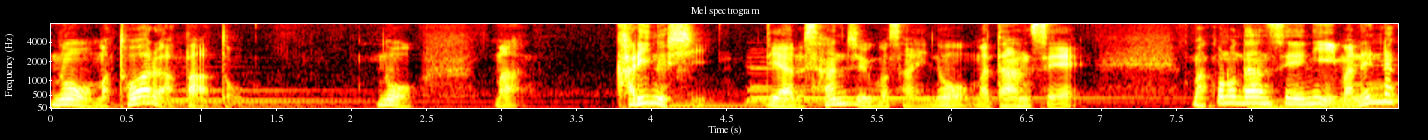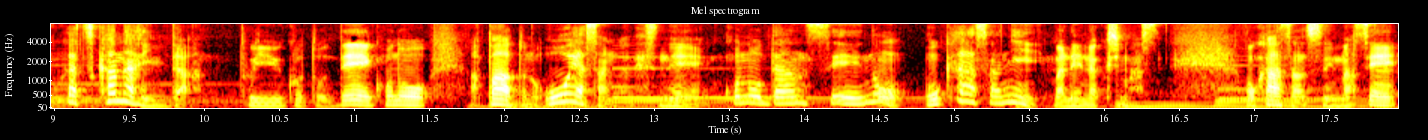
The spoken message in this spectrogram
の、まあ、とあるアパートの、まあ、借主である35歳の男性、まあ、この男性に連絡がつかないんだということでこのアパートの大家さんがですねこの男性のお母さんに連絡します。お母さんすいません。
